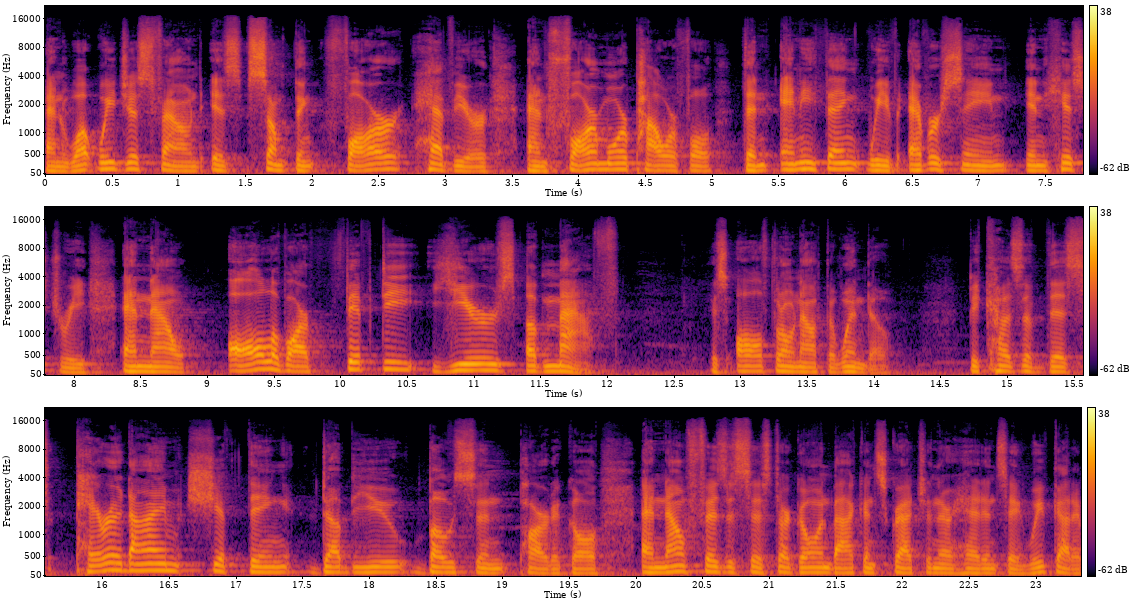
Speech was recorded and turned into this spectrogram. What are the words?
And what we just found is something far heavier and far more powerful than anything we've ever seen in history. And now, all of our 50 years of math is all thrown out the window because of this paradigm shifting W boson particle. And now physicists are going back and scratching their head and saying, we've got to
